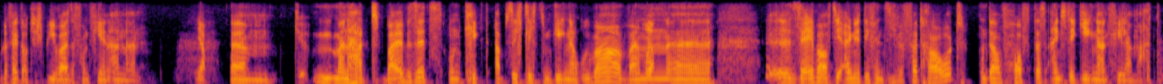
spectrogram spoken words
oder vielleicht auch die Spielweise von vielen anderen. Ja. Ähm, man hat Ballbesitz und kickt absichtlich zum Gegner rüber, weil man äh, äh, selber auf die eigene Defensive vertraut und darauf hofft, dass eigentlich der Gegner einen Fehler macht.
